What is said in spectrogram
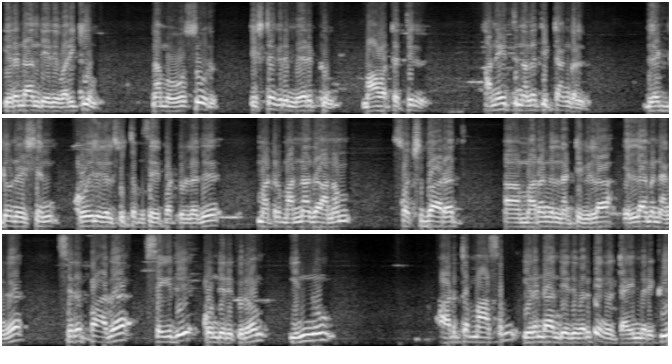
இரண்டாம் தேதி வரைக்கும் நம்ம ஒசூர் கிருஷ்ணகிரி மேற்கு மாவட்டத்தில் அனைத்து நலத்திட்டங்கள் பிளட் டொனேஷன் கோயில்கள் சுத்தம் செய்யப்பட்டுள்ளது மற்றும் அன்னதானம் ஸ்வச் பாரத் மரங்கள் நட்டு விழா எல்லாமே நாங்க சிறப்பாக செய்து கொண்டிருக்கிறோம். இன்னும் அடுத்த மாசம் இரண்டாம் தேதி வரைக்கும் எங்களுக்கு டைம் இருக்கு.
